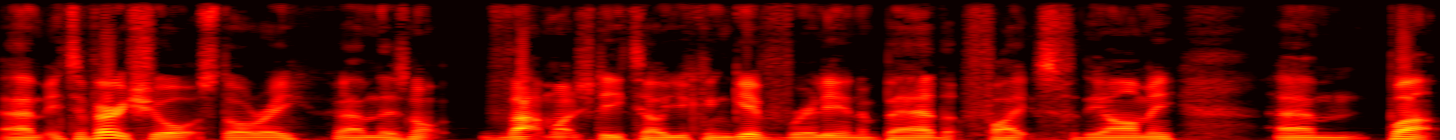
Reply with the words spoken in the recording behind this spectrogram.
Um, it's a very short story. Um, there's not that much detail you can give really in a bear that fights for the army. Um, but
